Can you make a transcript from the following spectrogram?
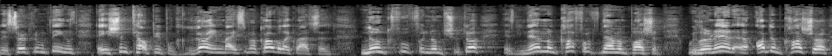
there's certain things that you shouldn't tell people. Like says. We learn that uh, Adam Kasher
